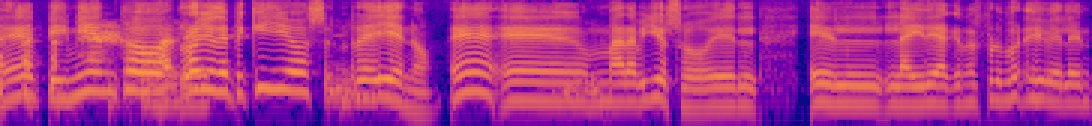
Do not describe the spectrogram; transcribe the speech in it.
¿eh? Pimiento, rollo de piquillos, relleno. ¿eh? eh maravilloso el, el, la idea que nos propone Belén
